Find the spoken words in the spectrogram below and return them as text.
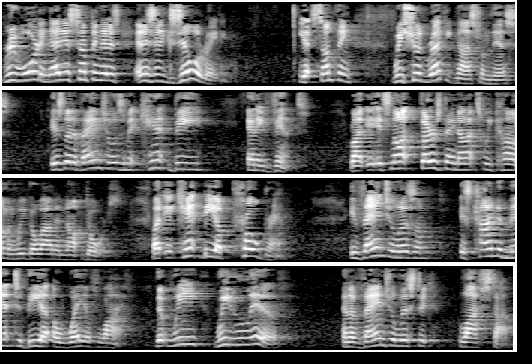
rewarding. That is something that is, that is exhilarating. Yet something we should recognize from this is that evangelism, it can't be an event. Right? It's not Thursday nights we come and we go out and knock doors. Right? It can't be a program. Evangelism is kind of meant to be a, a way of life. That we, we live an evangelistic lifestyle.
